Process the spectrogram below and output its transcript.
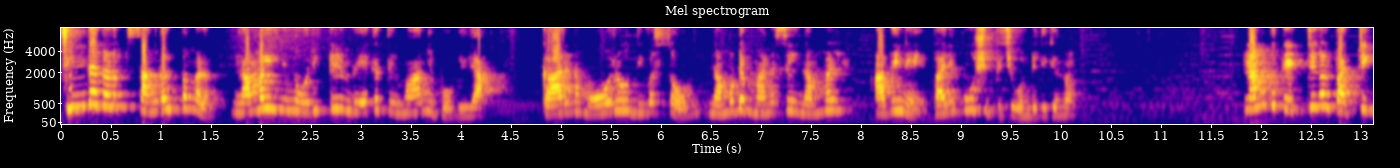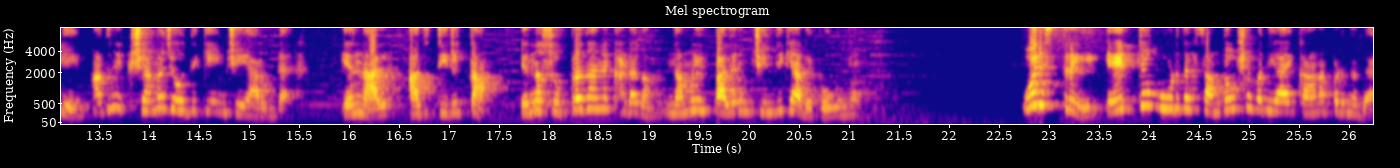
ചിന്തകളും സങ്കല്പങ്ങളും നമ്മളിൽ നിന്ന് ഒരിക്കലും വേഗത്തിൽ മാഞ്ഞു പോകില്ല. കാരണം ഓരോ ദിവസവും നമ്മുടെ മനസ്സിൽ നമ്മൾ അതിനെ പരിപോഷിപ്പിച്ചുകൊണ്ടിരിക്കുന്നു നമുക്ക് തെറ്റുകൾ പറ്റുകയും അതിന് ക്ഷമ ചോദിക്കുകയും ചെയ്യാറുണ്ട്. എന്നാൽ അത് തിരുത്താം എന്ന സുപ്രധാന ഘടകം നമ്മളിൽ പലരും ചിന്തിക്കാതെ പോകുന്നു. ഒരു സ്ത്രീ ഏറ്റവും കൂടുതൽ സന്തോഷവതിയായി കാണപ്പെടുന്നത്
